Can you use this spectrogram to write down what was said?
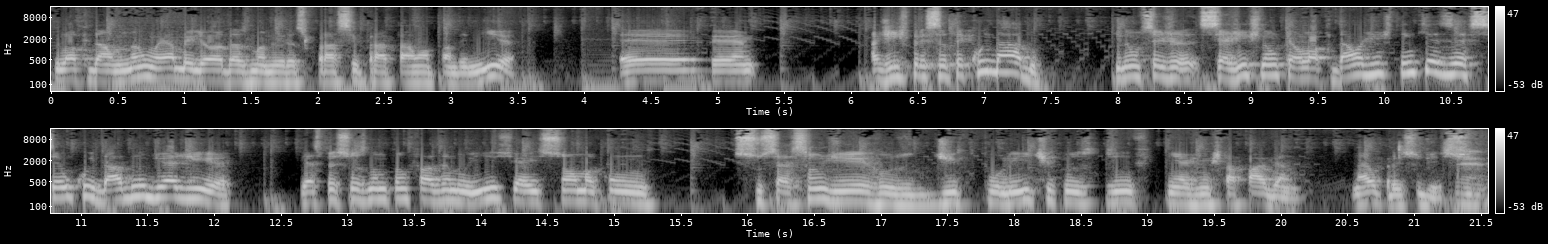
que o lockdown não é a melhor das maneiras para se tratar uma pandemia, é, é, a gente precisa ter cuidado. Que não seja, se a gente não quer o lockdown, a gente tem que exercer o cuidado no dia a dia. E as pessoas não estão fazendo isso, e aí soma com sucessão de erros de políticos, enfim, a gente está pagando né, o preço disso. É.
